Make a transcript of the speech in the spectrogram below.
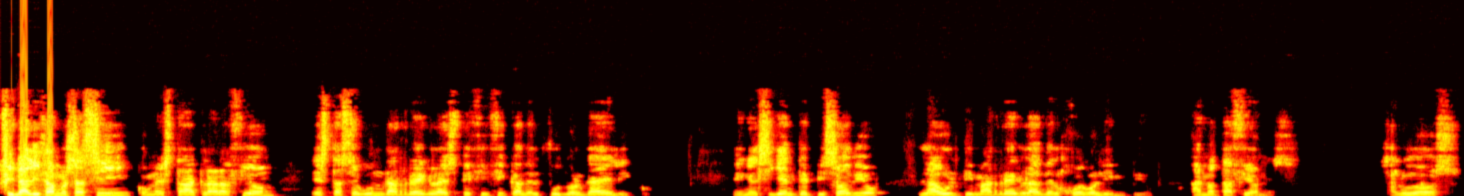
Finalizamos así, con esta aclaración, esta segunda regla específica del fútbol gaélico. En el siguiente episodio, la última regla del juego limpio. Anotaciones. Saludos.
